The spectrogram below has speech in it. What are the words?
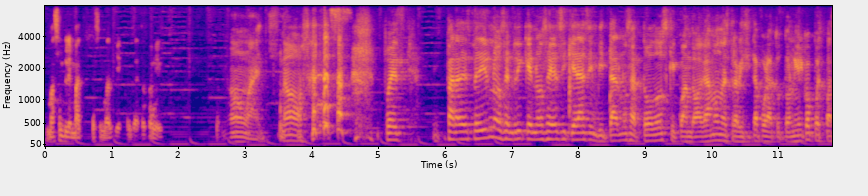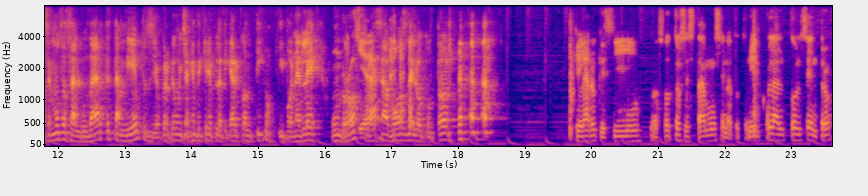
más emblemáticos y más viejos de Atotonilco. No manches, no. pues para despedirnos, Enrique, no sé si quieras invitarnos a todos que cuando hagamos nuestra visita por Atotonilco, pues pasemos a saludarte también. Pues yo creo que mucha gente quiere platicar contigo y ponerle un rostro a esa voz de locutor. Claro que sí, nosotros estamos en Atotonilco, el Alto, el centro,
